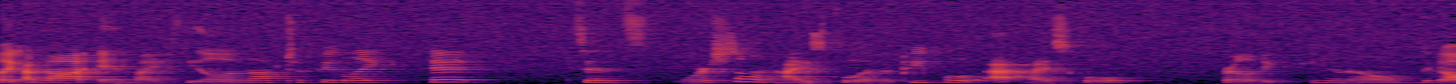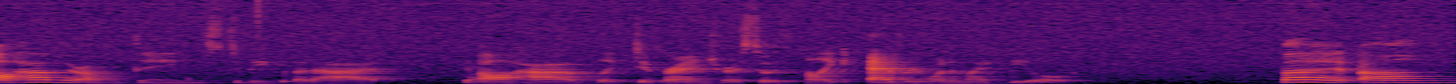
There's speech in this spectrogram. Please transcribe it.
like I'm not in my field enough to feel like it, since we're still in high school and the people at high school are like, you know, they all have their own things to be good at. They all have like different interests, so it's not like everyone in my field. But um,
